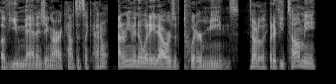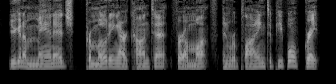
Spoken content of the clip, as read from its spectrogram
of you managing our accounts. It's like I don't, I don't even know what eight hours of Twitter means. totally. But if you tell me you're going to manage promoting our content for a month and replying to people, great.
